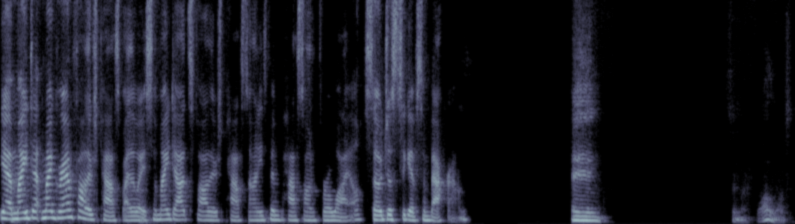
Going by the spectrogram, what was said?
Yeah, my dad, my grandfather's passed, by the way. So my dad's father's passed on. He's been passed on for a while. So just to give some background. And said, "My father wants to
